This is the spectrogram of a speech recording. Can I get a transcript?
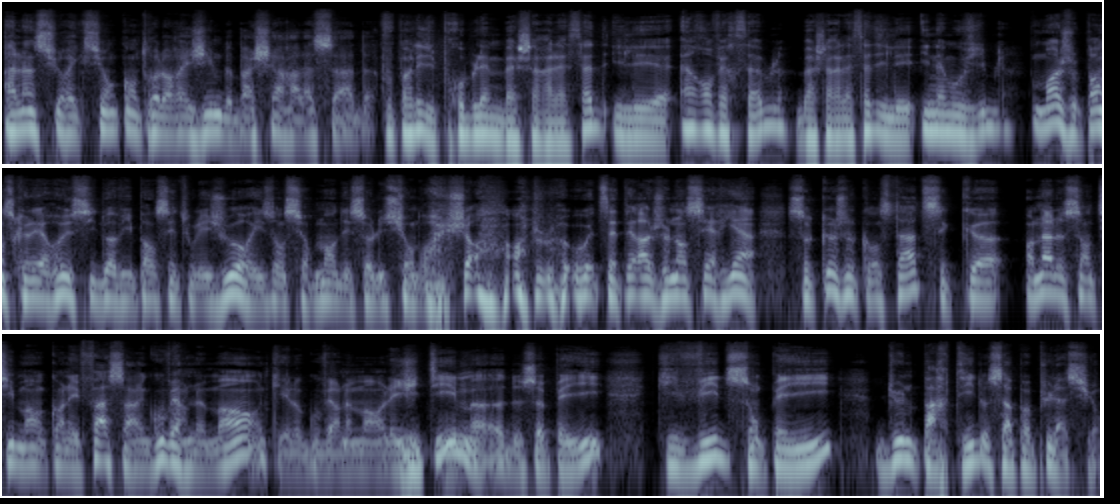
à l'insurrection contre le régime de Bachar al-Assad. Vous parlez du problème Bachar al-Assad, il est inrenversable, Bachar al-Assad, il est inamovible Moi, je pense que les Russes, ils doivent y penser tous les jours, ils ont sûrement des solutions de rechange, etc. Je n'en sais rien. Ce que je constate, c'est que on a le sentiment qu'on est face à un gouvernement, qui est le gouvernement légitime de ce pays, qui vide son pays d'une partie de sa population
